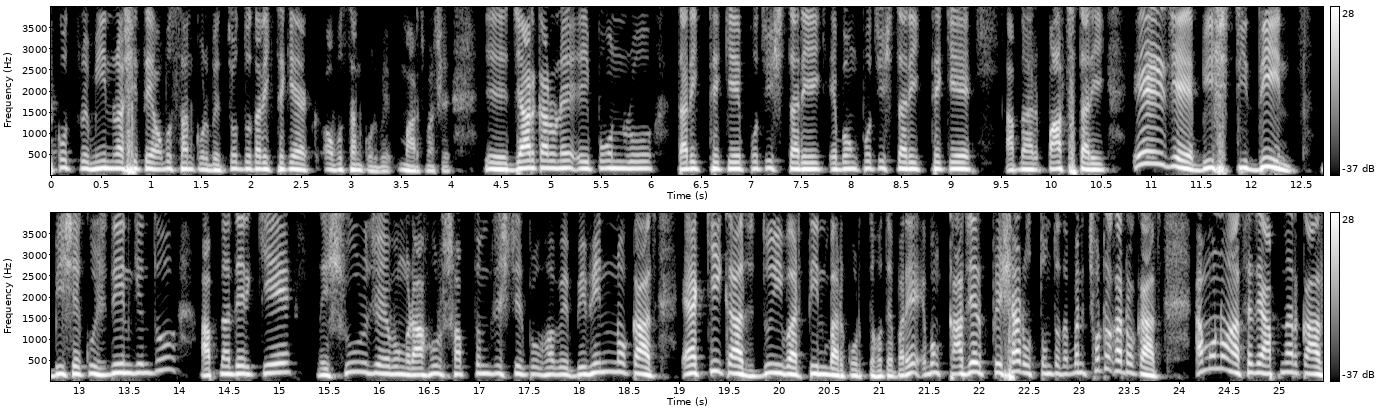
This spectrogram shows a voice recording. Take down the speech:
একত্রে মীন রাশিতে অবস্থান করবে, চোদ্দ তারিখ থেকে এক অবস্থান করবে মার্চ মাসে। যার কারণে এই পনেরো তারিখ থেকে পঁচিশ তারিখ এবং পঁচিশ তারিখ থেকে আপনার পাঁচ তারিখ, এই যে বিশটি দিন, বিশ একুশ দিন কিন্তু আপনাদেরকে সূর্য এবং রাহুর সপ্তম দৃষ্টির প্রভাবে বিভিন্ন কাজ, একই কাজ দুইবার, তিনবার করতে হতে পারে এবং কাজের প্রেশার অত্যন্ত মানে ছোটোখাটো কাজ। এমনও আছে যে আপনার কাজ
